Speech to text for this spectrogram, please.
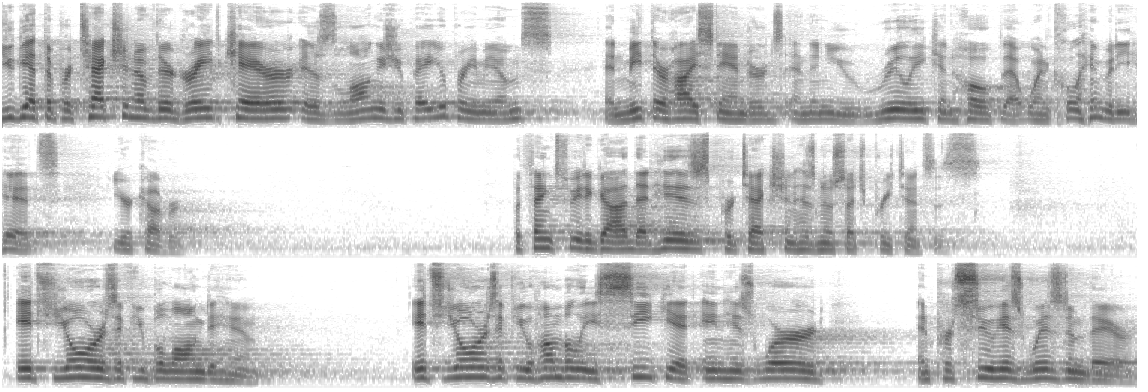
You get the protection of their great care as long as you pay your premiums and meet their high standards, and then you really can hope that when calamity hits, you're covered. But thanks be to God that His protection has no such pretenses. It's yours if you belong to Him. It's yours if you humbly seek it in His Word and pursue His wisdom there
